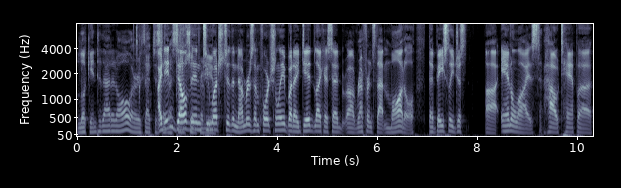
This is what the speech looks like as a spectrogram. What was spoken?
look into that at all, or is that just I didn't delve in too you? much to the numbers, unfortunately, but I did, like I said, uh, reference that model that basically just uh, analyzed how Tampa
